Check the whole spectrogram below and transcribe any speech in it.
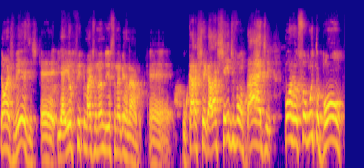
Então, às vezes, é, e aí eu fico imaginando isso, né, Bernardo? É, o cara chega lá cheio de vontade, porra, eu sou muito bom,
